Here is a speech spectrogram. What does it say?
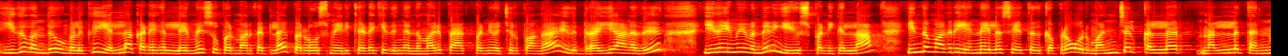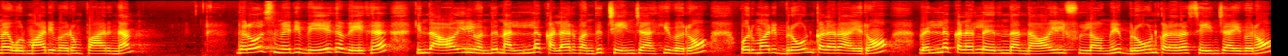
இது வந்து உங்களுக்கு எல்லா கடைகள்லையுமே சூப்பர் மார்க்கெட்டில் இப்போ ரோஸ்மேரி கிடைக்குதுங்க. இந்த மாதிரி பேக் பண்ணி வச்சுருப்பாங்க. இது ட்ரை ஆனது. இதையுமே வந்து நீங்கள் யூஸ் பண்ணிக்கலாம். இந்த மாதிரி எண்ணெயில் சேர்த்ததுக்கப்புறம் ஒரு மஞ்சள் கலர் நல்ல தன்மை ஒரு மாதிரி வரும் பாருங்கள் இந்த ரோஸ்மேரி வேக வேக இந்த ஆயில் வந்து நல்ல கலர் வந்து சேஞ்ச் ஆகி வரும். ஒரு மாதிரி ப்ரௌன் கலர் ஆயிரும். வெள்ளை கலரில் இருந்த அந்த ஆயில் ஃபுல்லாகவுமே ப்ரௌன் கலராக சேஞ்ச் ஆகி வரும்.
